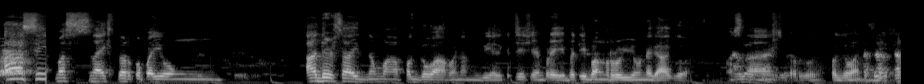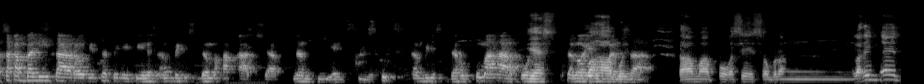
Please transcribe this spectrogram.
Ah, si mas na-explore ko pa yung other side ng mga paggawa ko ng BL. Kasi syempre, iba't ibang role yung nagagawa. Mas Tama, na-explore ko yung paggawa ng At, BL. sa- at saka balita raw dito sa Pilipinas, ang bilis daw makakatch up ng BL series. ang bilis daw kumahabol Yes, sa mga ibang bansa. Tama po kasi sobrang laking eh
